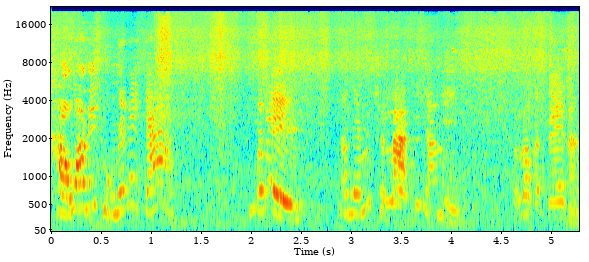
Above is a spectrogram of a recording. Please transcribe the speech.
เขามาเอาในถุงได้ได้จ้าไม่ได้นั่นเองมันฉลาดที่ยังนี่กระรอกกระแตน่ะ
